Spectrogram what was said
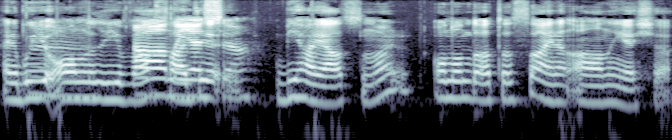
Hani bu you Hmm, only live once sadece yaşa. bir hayatın var. Onun da atası aynen anı yaşa.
